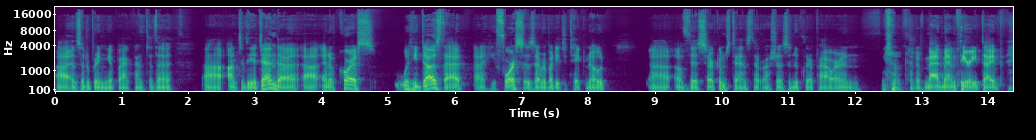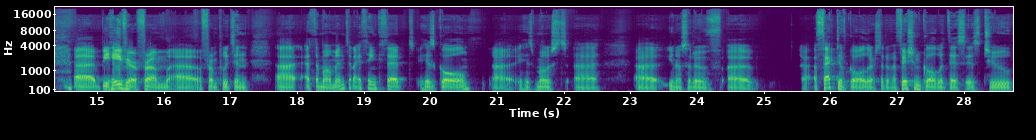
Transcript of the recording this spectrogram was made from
uh, and sort of bringing it back onto the uh, onto the agenda. Uh, and of course, when he does that, uh, he forces everybody to take note uh, of this circumstance that Russia is a nuclear power and you know, kind of madman theory type uh, behavior from from Putin at the moment. And I think that his goal, his most you know, sort of effective goal or sort of efficient goal with this is to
